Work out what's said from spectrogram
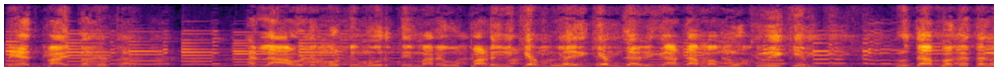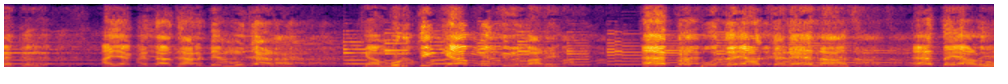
બે જ બંધ હતા. એટલે આવડી મોટી મૂર્તિ મારે ઉપાડવી કેમ? લઈ કેમ જાવી? ગાડામાં મૂકવી કેમ? રુદા ભગત અને આયા ગદાધાર બે મુંજાણા કે આ મૂર્તિ કેમ મૂકવી મારે? હે પ્રભુ, દયા કર, હે નાથ, હે દયાળુ.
